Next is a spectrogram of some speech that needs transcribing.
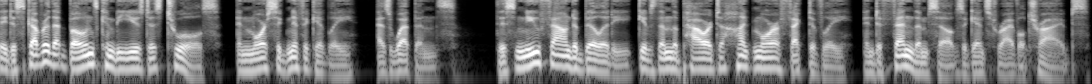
They discover that bones can be used as tools, and more significantly, as weapons. This newfound ability gives them the power to hunt more effectively and defend themselves against rival tribes.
